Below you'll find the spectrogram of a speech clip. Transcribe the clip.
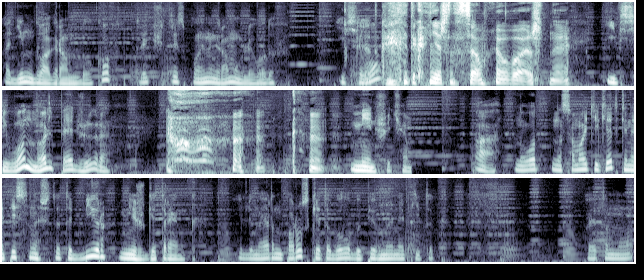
1,2 грамма белков, 3-4,5 грамма углеводов. И всего, Это, это, конечно, самое важное. и всего 0,5 жира. Меньше, чем. А, ну вот на самой этикетке написано, что это бир Мишгетренк. Или, наверное, по-русски это было бы пивной напиток. Поэтому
